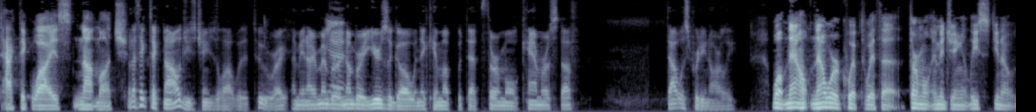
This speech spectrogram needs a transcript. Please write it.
tactic wise, not much. But I think technology's changed a lot with it too, right? I mean, I remember yeah. a number of years ago when they came up with that thermal camera stuff. That was pretty gnarly. Well, now now we're equipped with uh, thermal imaging. At least you know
